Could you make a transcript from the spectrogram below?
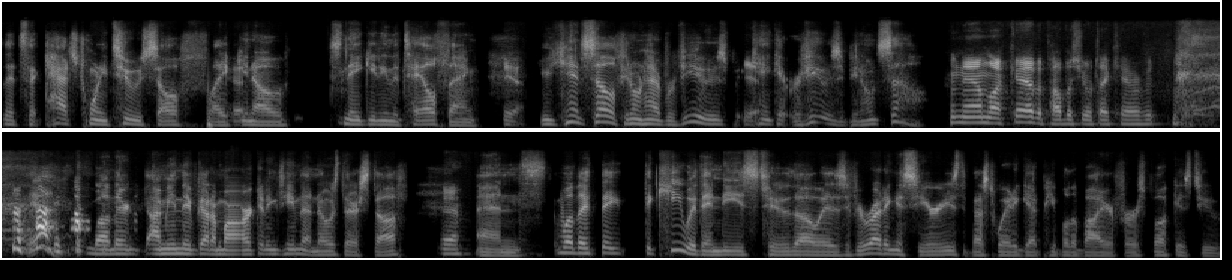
that's that catch 22 self like Yeah. you know snake eating the tail thing. Yeah. you can't sell if you don't have reviews, but you can't get reviews if you don't sell. And now I'm like, yeah, the publisher will take care of it. yeah. Well, they're I mean, they've got a marketing team that knows their stuff. Yeah. And well, they, they the key with indies too, though, is if you're writing a series, the best way to get people to buy your first book is to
